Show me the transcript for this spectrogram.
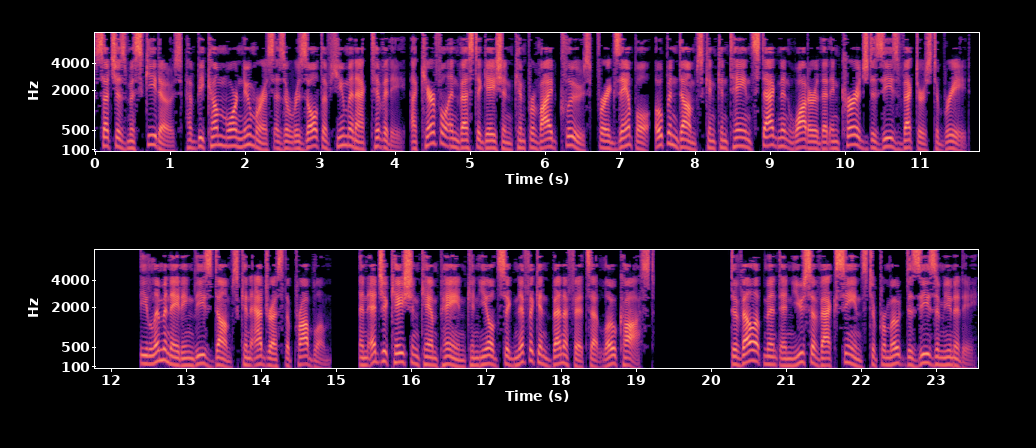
such as mosquitoes have become more numerous as a result of human activity, a careful investigation can provide clues. For example, open dumps can contain stagnant water that encourage disease vectors to breed. Eliminating these dumps can address the problem. An education campaign can yield significant benefits at low cost. Development and use of vaccines to promote disease immunity.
